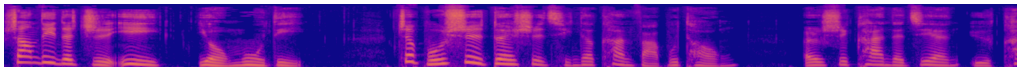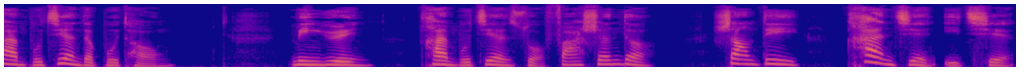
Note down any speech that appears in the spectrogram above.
上帝的旨意有目的，这不是对事情的看法不同，而是看得见与看不见的不同。命运看不见所发生的，上帝看见一切。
